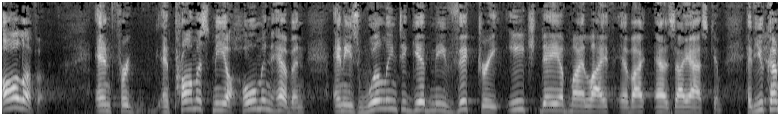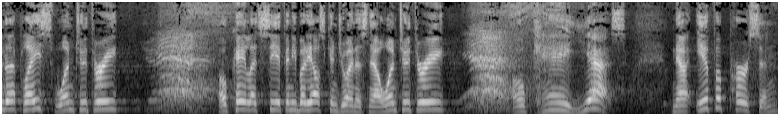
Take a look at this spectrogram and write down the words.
all of them and, for, and promised me a home in heaven, and He's willing to give me victory each day of my life I, as I ask Him. Have you come to that place? One, two, three? Yes. Okay, let's see if anybody else can join us now. One, two, three? Yes. Okay, yes. Now, if a person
